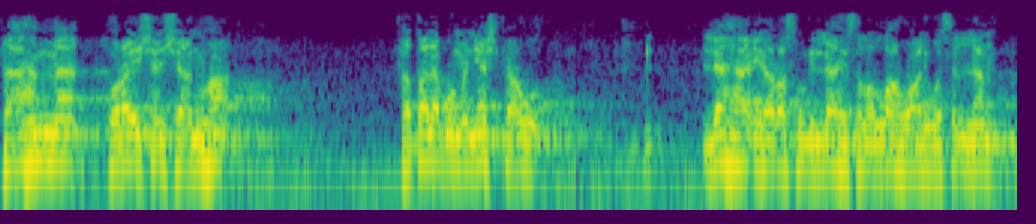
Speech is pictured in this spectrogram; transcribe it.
فأهم قريشا شأنها فطلبوا من يشفع لها إلى رسول الله صلى الله عليه وسلم.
